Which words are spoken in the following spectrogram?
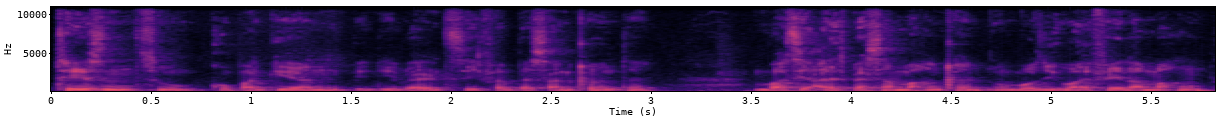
Thesen zu propagieren, wie die Welt sich verbessern könnte und was sie alles besser machen könnten und wo sie überall Fehler machen,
